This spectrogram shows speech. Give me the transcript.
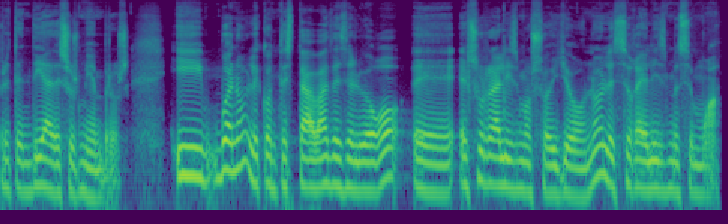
pretendía de sus miembros. Y bueno, le contestaba, desde luego, eh, el surrealismo soy yo, ¿no? le surrealisme c'est moi.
